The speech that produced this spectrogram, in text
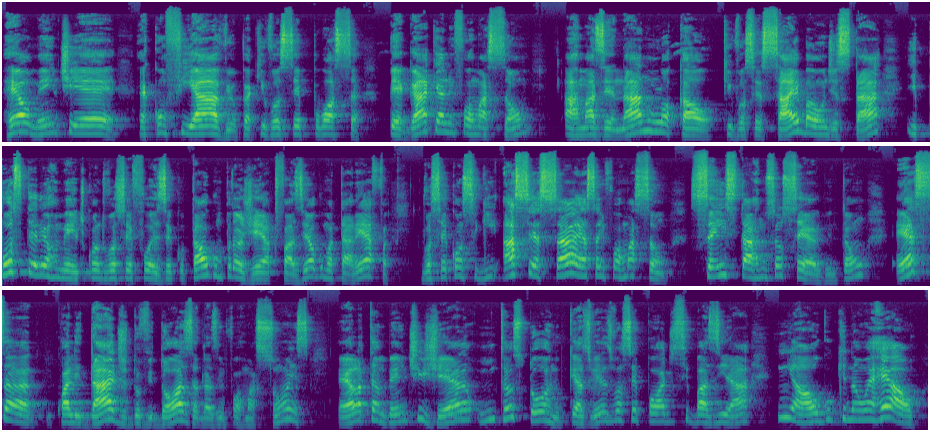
realmente é, é confiável para que você possa pegar aquela informação, armazenar num local que você saiba onde está e posteriormente, quando você for executar algum projeto, fazer alguma tarefa, você conseguir acessar essa informação sem estar no seu cérebro. Então, essa qualidade duvidosa das informações, ela também te gera um transtorno, porque às vezes você pode se basear em algo que não é real.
